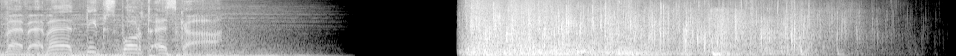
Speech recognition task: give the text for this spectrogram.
www.tipsport.sk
